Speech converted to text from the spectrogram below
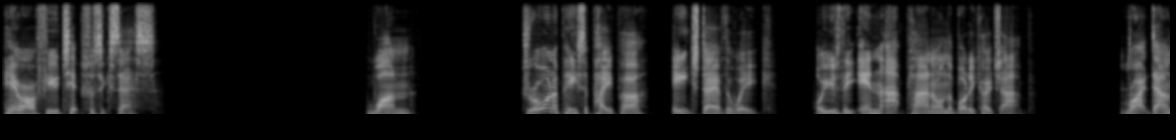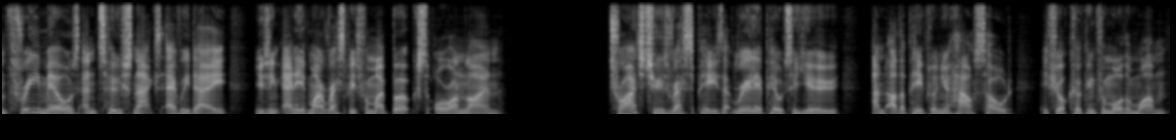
Here are a few tips for success. 1. Draw on a piece of paper each day of the week, or use the in app planner on the Body Coach app. Write down three meals and two snacks every day using any of my recipes from my books or online. Try to choose recipes that really appeal to you and other people in your household if you're cooking for more than one.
